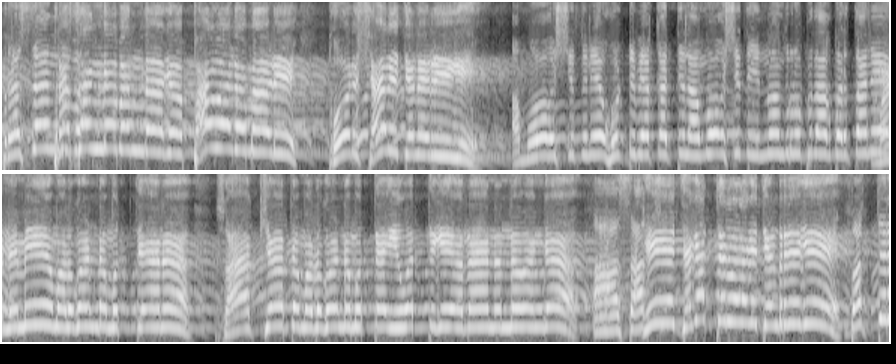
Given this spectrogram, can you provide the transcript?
ಪ್ರಸಂಗ ಪ್ರಸಂಗ ಬಂದಾಗ ಪಾವಾಡ ಮಾಡಿ ತೋರಿಸ್ಯಾರ ಜನರಿಗೆ. ಅಮೋಘ ಸಿದ್ಧನೇ ಹುಟ್ಟಬೇಕತ್ತಿಲ್ಲ. ಅಮೋಘ ಸಿದ್ಧ ಇನ್ನೊಂದು ರೂಪದಾಗ ಬರ್ತಾನೆ. ಮನಮಿ ಮರುಗೊಂಡ ಮುತ್ತೇನ ಸಾಕ್ಷಾತ್ ಮರುಗೊಂಡ ಮುತ್ಯ ಇವತ್ತಿಗೆ ಅದಾನನ್ನವಂಗ ಆ ಸಾಕ್ಷಿ ಈ ಜಗತ್ತಿನೊಳಗೆ ಜನರಿಗೆ ಭಕ್ತರ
